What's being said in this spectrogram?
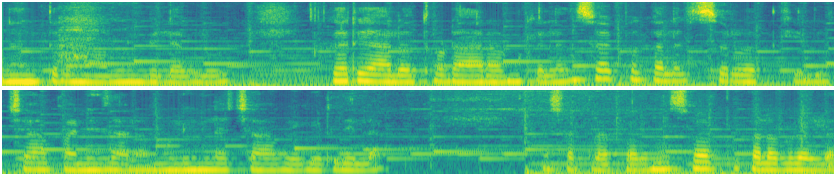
नंतर मग आम्ही बी लागलो. घरी आलो थोडा आराम केला आणि स्वयंपाकाला सुरुवात केली. चहा पाणी झाला मुलींना चहा वगैरे दिला. अशा प्रकारे मी स्वयंपाकाला बोलायला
